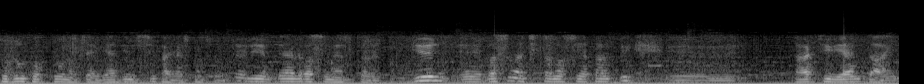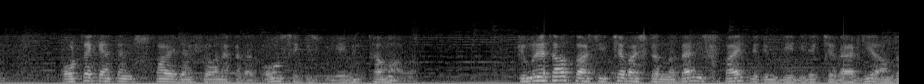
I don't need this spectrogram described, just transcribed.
tuzun koktuğu noktaya geldiğim için paylaşmak zorundayım. Söyleyeyim değerli basın mensupları. Dün e, basın açıklaması yapan 3 e, parti üyen dahil. Orta kentten istifa eden şu ana kadar 18 üyemin tamamı. Cumhuriyet Halk Partisi ilçe başkanına ben istifa etmedim diye dilekçe verdiği anda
